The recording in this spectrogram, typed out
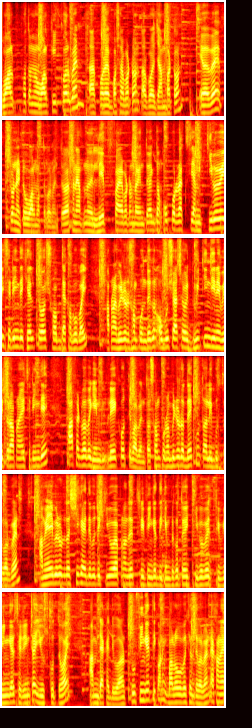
ওয়াল প্রথমে ওয়াল ক্লিক করবেন, তারপরে বসার বাটন তারপরে জাম বাটন এভাবে টোনেটো ওয়াল মারতে পারবেন। তো এখানে আপনার লেফট ফায়ার বাটনটা কিন্তু একদম উপর রাখছি। আমি কীভাবে এই সেটিং দিয়ে খেলতে হয় সব দেখাবো ভাই। আপনার ভিডিওটা সম্পূর্ণ দেখুন। অবশ্যই আশা করি দুই, তিন দিনের ভিতরে আপনার এই সেটিং দিয়ে পারফেক্টভাবে গেম প্লে করতে পারবেন। তো সম্পূর্ণ ভিডিওটা দেখুন, তাহলেই বুঝতে পারবেন। আমি এই ভিডিওটাতে শিখাই দেবো যে কীভাবে আপনাদের থ্রি ফিঙ্গার দিয়ে গেম প্লে করতে হয়, কীভাবে থ্রি ফিঙ্গার সেটিংটা ইউজ করতে হয়। আমি দেখাই দেবো। আর টু ফিঙ্গার থেকে অনেক ভালোভাবে খেলতে পারবেন। এখানে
